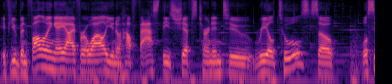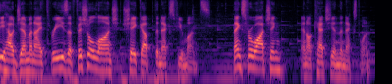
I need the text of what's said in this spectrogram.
If you've been following AI for a while, you know how fast these shifts turn into real tools, so we'll see how Gemini 3's official launch shake up the next few months. Thanks for watching, and I'll catch you in the next one.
